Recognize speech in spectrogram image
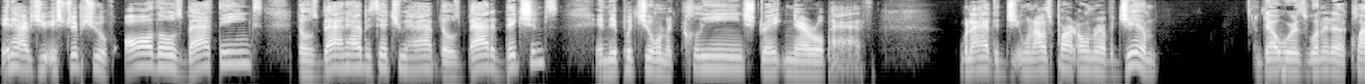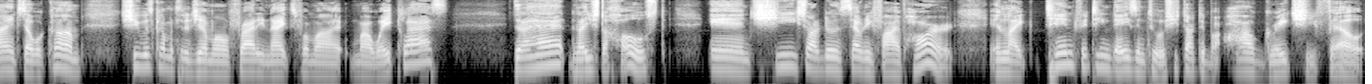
it has you, it strips you of all those bad things, those bad habits that you have, those bad addictions, and it puts you on a clean, straight, narrow path. When I had the when I was part owner of a gym, there was one of the clients that would come. She was coming to the gym on Friday nights for my my weight class, that I had that I used to host and she started doing 75 hard and like 10 15 days into it. She talked about how great she felt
